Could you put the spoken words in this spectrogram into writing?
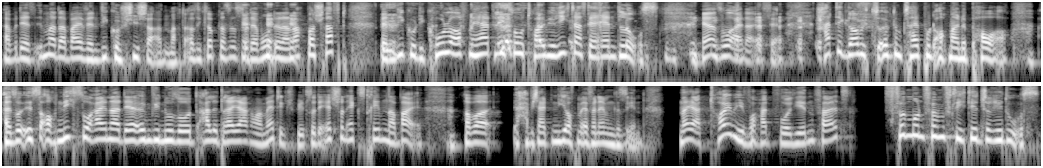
aber der ist immer dabei, wenn Vico Shisha anmacht. Also ich glaube, das ist so, der wohnt in der Nachbarschaft, wenn Vico die Kohle auf dem Herd legt, so, Toyby riecht das, der rennt los. Ja, so einer ist er. Hatte, glaube ich, zu irgendeinem Zeitpunkt auch mal eine Power. Also ist auch nicht so einer, der irgendwie nur so alle drei Jahre mal Magic spielt. So, der ist schon extrem dabei. Aber habe ich halt nie auf dem FNM gesehen. Naja, Toyby hat wohl jedenfalls 55 Didgeridoos.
